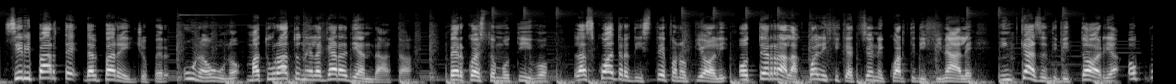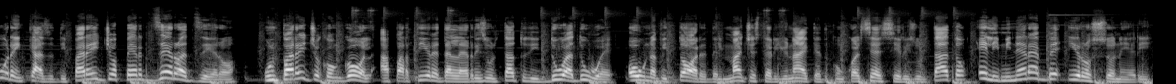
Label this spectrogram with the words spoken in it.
Si riparte dal pareggio per 1-1 maturato nella gara di andata. Per questo motivo, la squadra di Stefano Pioli otterrà la qualificazione quarti di finale in caso di vittoria oppure in caso di pareggio per 0-0. Un pareggio con gol a partire dal risultato di 2-2 o una vittoria del Manchester United con qualsiasi risultato eliminerebbe i rossoneri.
